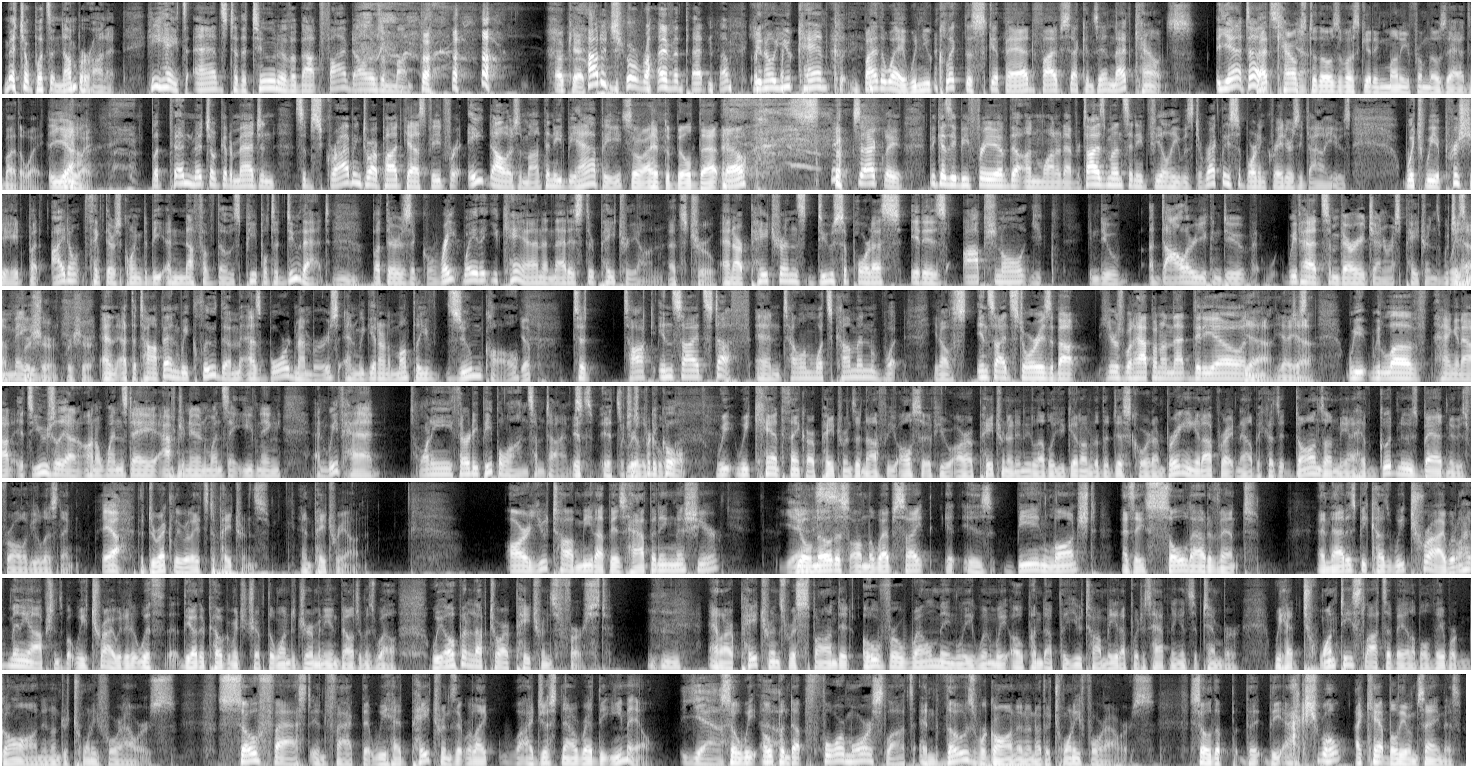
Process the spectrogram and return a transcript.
Mitchell puts a number on it. He hates ads to the tune of about five dollars a month. Okay. How did you arrive at that number? you know, you can. Cl- by the way, when you click the skip ad five seconds in, that counts. Yeah, it does. That counts yeah. to those of us getting money from those ads. By the way. Yeah. Anyway, But then Mitchell could imagine subscribing to our podcast feed for eight dollars a month, and he'd be happy. so I have to build that now. exactly, because he'd be free of the unwanted advertisements, and he'd feel he was directly supporting creators he values, which we appreciate. But I don't think there's going to be enough of those people to do that. Mm. But there's a great way that you can, and that is through Patreon. That's true. and our patrons do support us. It is optional. You can do a dollar. You can do. We've had some very generous patrons, which We is have, for amazing. sure, for sure. And at the top end, we include them as board members, and we get on a monthly Zoom call. Yep. To talk inside stuff and tell them what's coming. What you know, inside stories about. Here's what happened on that video. And Yeah, yeah, just- yeah. We we love hanging out. It's usually on, on a Wednesday mm-hmm. afternoon, Wednesday evening, and we've had 20, 30 people on sometimes. It's it's which really is pretty cool. We we can't thank our patrons enough. You also, if you are a patron at any level, you get onto the Discord. I'm bringing it up right now because it dawns on me. I have good news, bad news for all of you listening. Yeah. that directly relates to patrons and Patreon. Our Utah meetup is happening this year. Yes. You'll notice on the website it is being launched as a sold out event. And that is because we try. We don't have many options, but we try. We did it with the other pilgrimage trip, the one to Germany and Belgium as well. We opened it up to our patrons 1st mm-hmm. And our patrons responded overwhelmingly when we opened up the Utah meetup, which is happening in September. We had 20 slots available. They were gone in under 24 hours. So fast, in fact, that we had patrons that were like, well, I just now read the email. Yeah. So we opened up four more slots, and those were gone in another 24 hours. So the the the actual I can't believe I'm saying this.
